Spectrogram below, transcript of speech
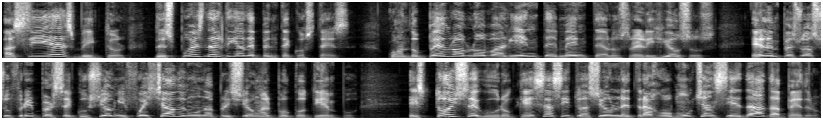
Así es, Víctor. Después del día de Pentecostés, cuando Pedro habló valientemente a los religiosos, él empezó a sufrir persecución y fue echado en una prisión al poco tiempo. Estoy seguro que esa situación le trajo mucha ansiedad a Pedro.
